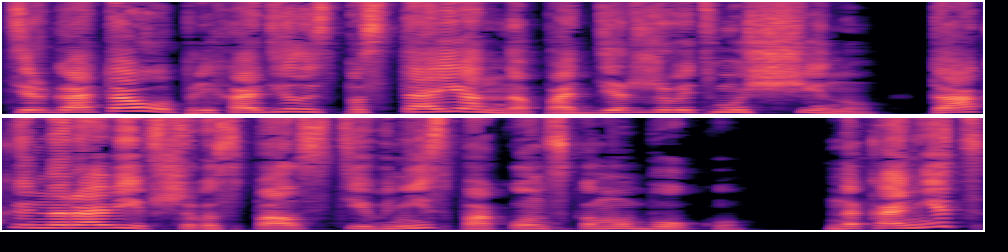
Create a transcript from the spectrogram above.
Терготау приходилось постоянно поддерживать мужчину, так и норовившего сползти вниз по конскому боку. Наконец,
